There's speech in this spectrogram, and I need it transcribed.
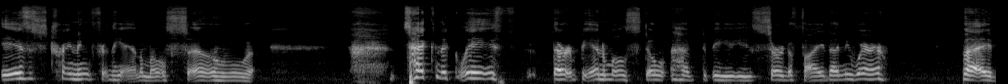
is training for the animals So technically, therapy animals don't have to be certified anywhere, but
